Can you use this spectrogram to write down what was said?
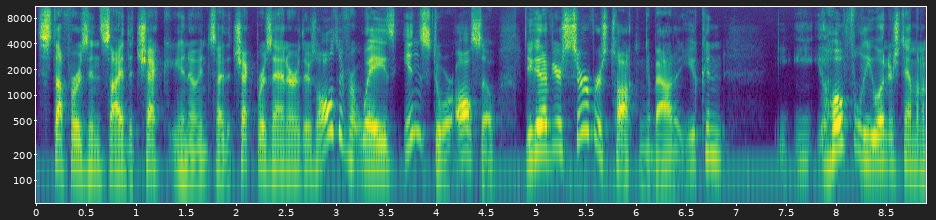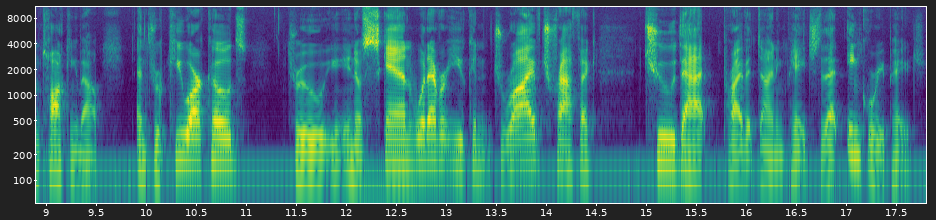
stuffers inside the check, you know, inside the check presenter. There's all different ways in store also. You can have your servers talking about it. You can hopefully you understand what I'm talking about. And through QR codes, through you know, scan whatever, you can drive traffic to that private dining page, to that inquiry page.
